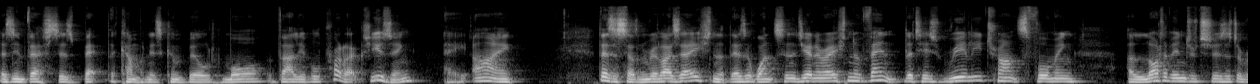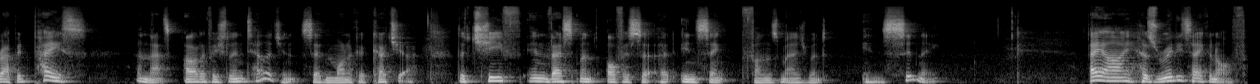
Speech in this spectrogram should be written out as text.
as investors bet the companies can build more valuable products using AI. There's a sudden realization that there's a once in a generation event that is really transforming a lot of industries at a rapid pace, and that's artificial intelligence, said Monik Kotecha, the Chief Investment Officer at InSync Funds Management in Sydney. AI has really taken off,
